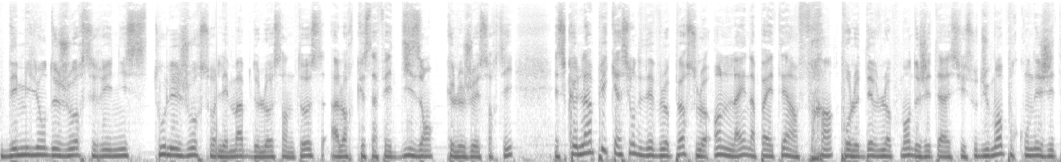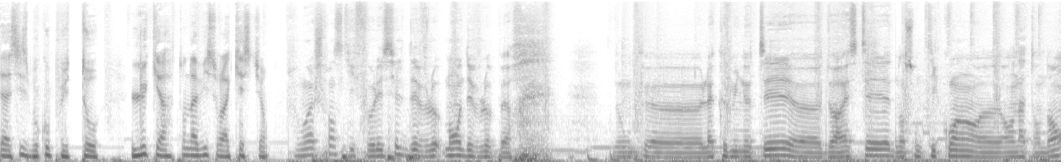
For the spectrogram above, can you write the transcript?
Des millions de joueurs se réunissent tous les jours sur les maps de Los Santos, alors que ça fait 10 ans que le jeu est sorti. Est-ce que l'implication des développeurs sur le online n'a pas été un frein pour le développement de GTA 6, ou du moins pour qu'on ait GTA 6 beaucoup plus tôt Lucas, ton avis sur la question? Moi, je pense qu'il faut laisser le développement aux développeurs. Donc, euh, la communauté euh, doit rester dans son petit coin euh, en attendant.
